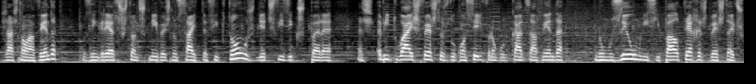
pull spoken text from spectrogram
já estão à venda. Os ingressos estão disponíveis no site da Ficton. Os bilhetes físicos para as habituais festas do Conselho foram colocados à venda no Museu Municipal Terras de Besteiros.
